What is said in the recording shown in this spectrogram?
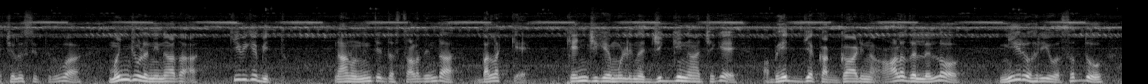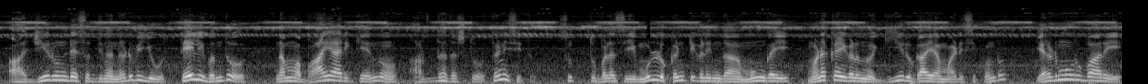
ಚಲಿಸುತ್ತಿರುವ ಮಂಜುಳ ನಿನಾದ ಕಿವಿಗೆ ಬಿತ್ತು. ನಾನು ನಿಂತಿದ್ದ ಸ್ಥಳದಿಂದ ಬಲಕ್ಕೆ, ಕೆಂಜಿಗೆ ಮುಳ್ಳಿನ ಜಿಗ್ಗಿನಾಚೆಗೆ ಅಭೇದ್ಯ ಕಗ್ಗಾಡಿನ ಆಳದಲ್ಲೆಲ್ಲೋ ನೀರು ಹರಿಯುವ ಸದ್ದು ಆ ಜೀರುಂಡೆ ಸದ್ದಿನ ನಡುವೆಯೂ ತೇಲಿ ಬಂದು ನಮ್ಮ ಬಾಯಾರಿಕೆಯನ್ನು ಅರ್ಧದಷ್ಟು ತಣಿಸಿತು. ಸುತ್ತು ಬಳಸಿ ಮುಳ್ಳು ಕಂಟಿಗಳಿಂದ ಮುಂಗೈ, ಮೊಣಕೈಗಳನ್ನು ಗೀರುಗಾಯ ಮಾಡಿಸಿಕೊಂಡು ಎರಡು ಮೂರು ಬಾರಿ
